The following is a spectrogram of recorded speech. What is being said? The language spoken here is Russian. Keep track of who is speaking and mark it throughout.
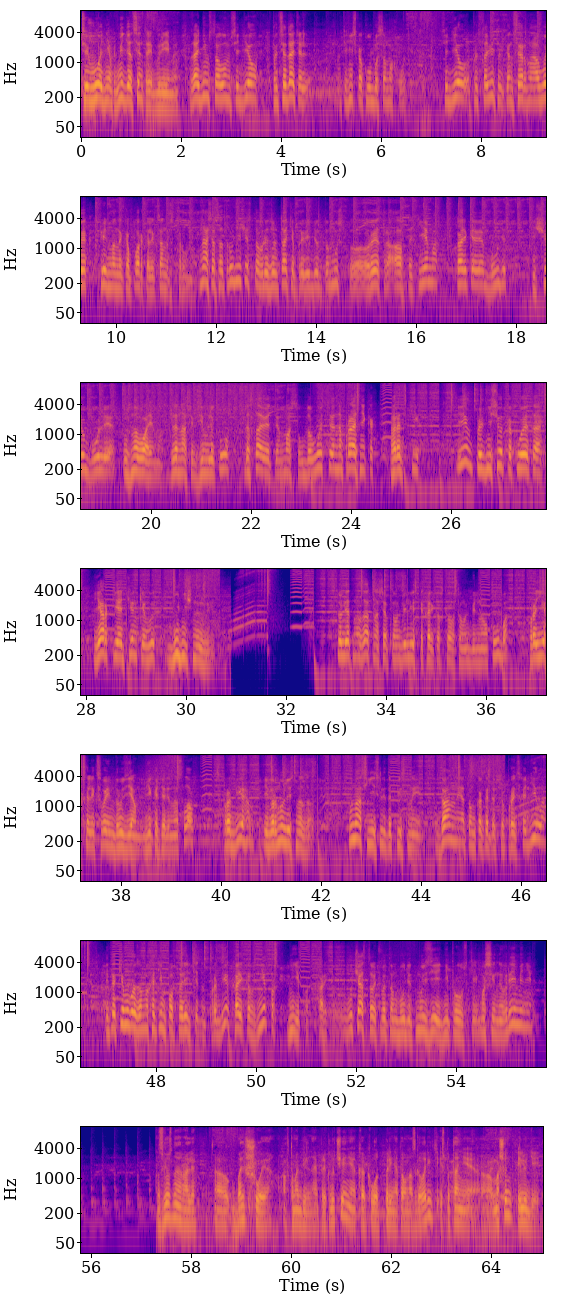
Speaker 1: Сегодня в медиацентре «Время» за одним столом сидел председатель технического клуба «Самоход». Сидел представитель концерна АВЭК Фильман Экопарк Александр Струнов. Наше сотрудничество в результате приведет к тому, что ретро-автотема в Харькове будет еще более узнаваема для наших земляков, доставит им массу удовольствия на праздниках городских и принесет какое-то яркие оттенки в их будничную жизнь. Сто лет назад наши автомобилисты Харьковского автомобильного клуба проехали к своим друзьям в Екатеринослав с пробегом и вернулись назад. У нас есть летописные данные о том, как это все происходило. И таким образом мы хотим повторить этот пробег Харьков-Днепр, Днепр, Харьков. Участвовать в этом будет музей Днепровский машины времени.
Speaker 2: Звездное ралли э, – большое автомобильное приключение, как вот принято у нас говорить, испытание э, машин и людей.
